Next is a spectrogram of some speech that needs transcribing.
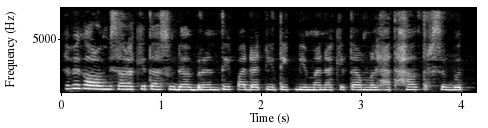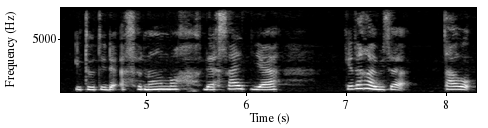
Tapi kalau misalnya kita sudah berhenti pada titik di mana kita melihat hal tersebut itu tidak senonoh dah saja, kita nggak bisa tahu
